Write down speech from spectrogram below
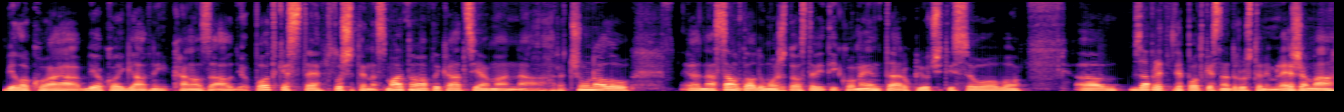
bilo, koja, bio koji glavni kanal za audio podcaste. Slušajte na smartphone aplikacijama, na računalu, na Soundcloudu možete ostaviti komentar, uključiti se u ovo. Zapratite podcast na društvenim mrežama,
